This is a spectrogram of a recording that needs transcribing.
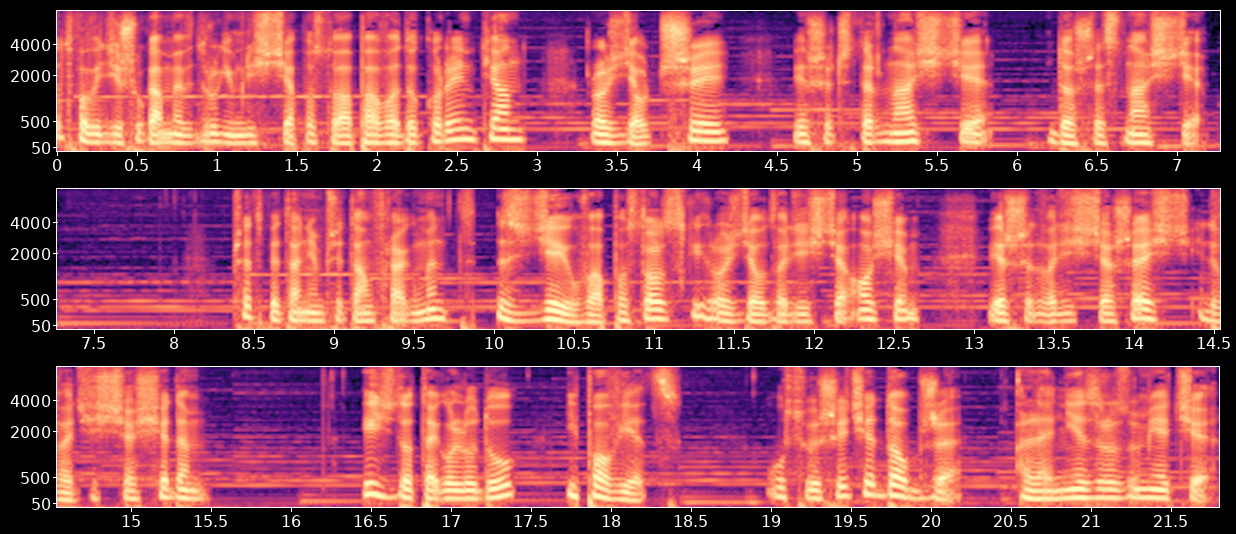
Odpowiedzi szukamy w drugim liście apostoła Pawła do Koryntian, rozdział 3, wiersze 14 do 16. Przed pytaniem czytam fragment z Dziejów Apostolskich, rozdział 28, wiersze 26 i 27. Idź do tego ludu i powiedz, usłyszycie dobrze, ale nie zrozumiecie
